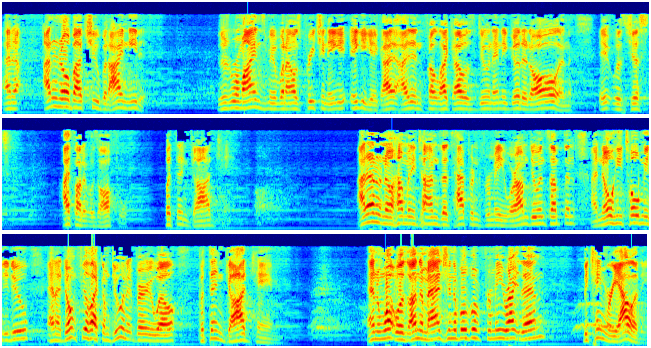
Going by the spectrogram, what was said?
And I don't know about you, but I need it. Just reminds me of when I was preaching Iggy I, I didn't feel like I was doing any good at all, and it was just, I thought it was awful. But then God came. I don't know how many times that's happened for me where I'm doing something I know He told me to do, and I don't feel like I'm doing it very well, but then God came. And what was unimaginable for me right then became reality.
